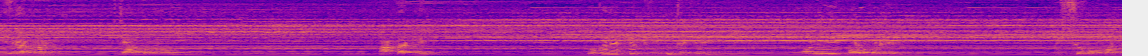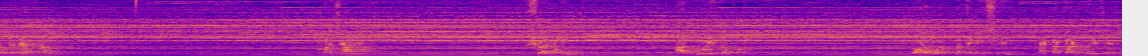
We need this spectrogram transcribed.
নিরাকার, যার কোনো আকার নেই। ওখানে একটা বিন্দু থেকে অনেক বড় করে বিশ্বব্রহ্মাণ্ডকে দেখা বা জানা। স্বয়ং আত্মায় তখন পরমাত্মাতে মিশে একাকার হয়ে যায়।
